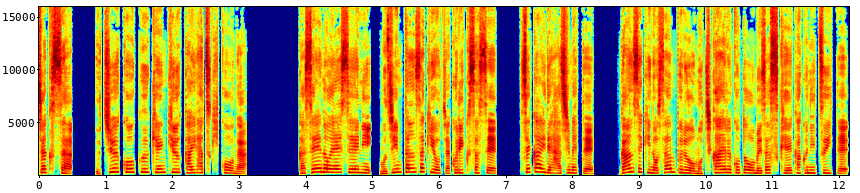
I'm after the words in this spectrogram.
JAXA 宇宙航空研究開発機構が火星の衛星に無人探査機を着陸させ、世界で初めて岩石のサンプルを持ち帰ることを目指す計画について、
